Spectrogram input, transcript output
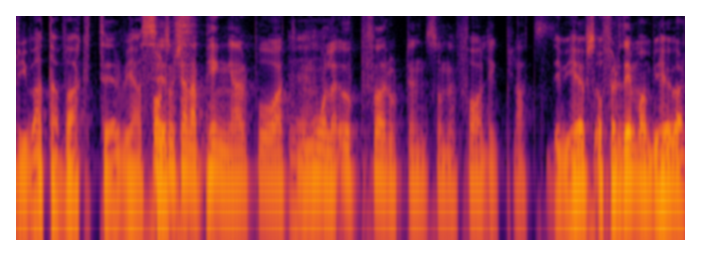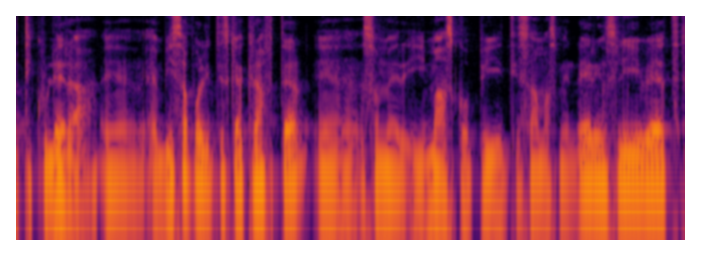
privata vakter. Vi har Folk sett, som tjänar pengar på att eh, måla upp förorten som en farlig plats. Det behövs, och för det man behöver artikulera eh, vissa politiska krafter eh, som är i masskopi tillsammans med näringslivet.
